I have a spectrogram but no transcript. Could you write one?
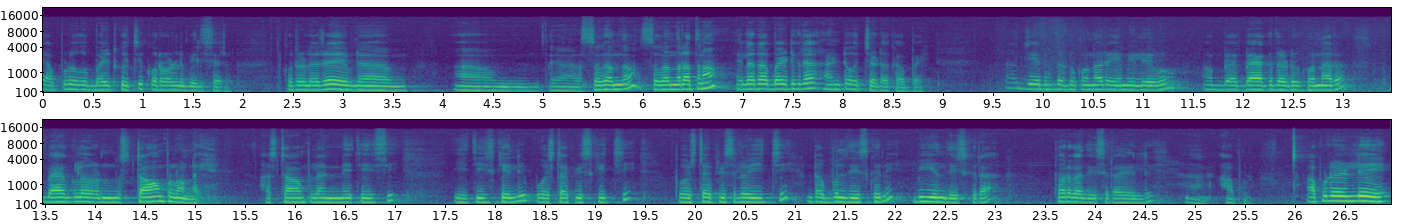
అప్పుడు బయటకు వచ్చి కుర్రోళ్ళని పిలిచారు. కుర్రోళ్ళు సుగంధం సుగంధరత్నం ఇలా రా బయటికి రా అంటే వచ్చాడు ఒక అబ్బాయి. జేబులు తడుకున్నారు ఏమీ లేవు. ఆ బ్యాగ్ తడుకున్నారు బ్యాగ్లో స్టాంపులు ఉన్నాయి. ఆ స్టాంపులన్నీ తీసి ఇవి తీసుకెళ్ళి పోస్ట్ ఆఫీస్కి ఇచ్చి పోస్ట్ ఆఫీస్లో ఇచ్చి డబ్బులు తీసుకొని బియ్యం తీసుకురా త్వరగా తీసుకురా వెళ్ళి అప్పుడు. అప్పుడు వెళ్ళి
